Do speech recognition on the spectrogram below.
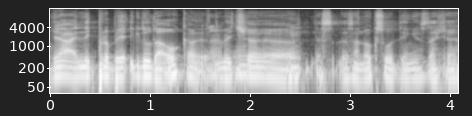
Ja. en ik probeer, ik doe dat ook een beetje. Uh, dat, dat, zijn ook zo dingen dat je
